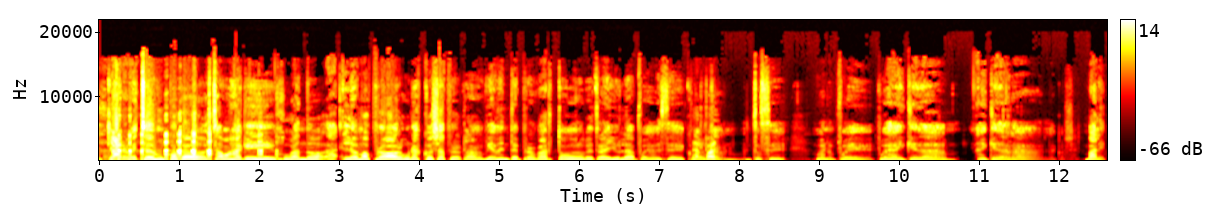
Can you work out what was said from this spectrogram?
Claro, esto es un poco, estamos aquí jugando, a- lo hemos probado algunas cosas, pero claro, obviamente probar todo lo que trae Joomla, pues a veces es complicado. ¿no? Entonces, bueno, pues, pues ahí queda, ahí queda la, la. Vale,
